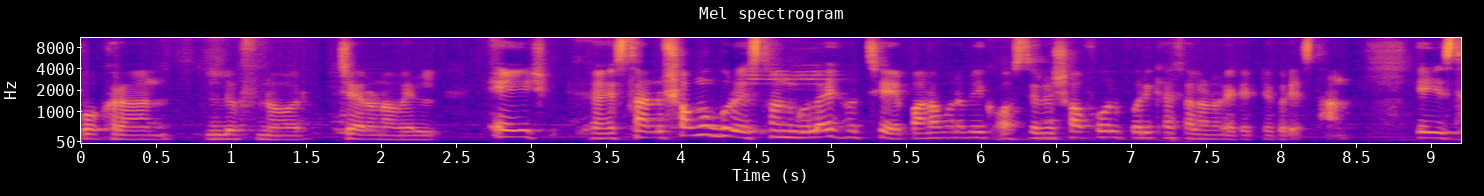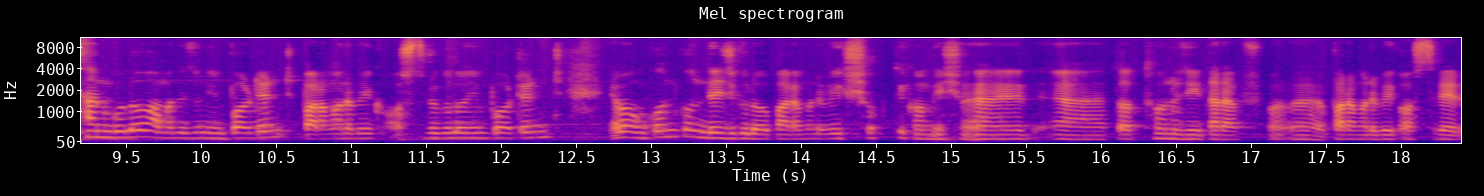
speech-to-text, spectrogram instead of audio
পোখরান, লুফনোর চেরোনভেল এই স্থান, সমগ্র স্থানগুলোই হচ্ছে পারমাণবিক অস্ত্রের সফল পরীক্ষা চালানোর এক একটি করে স্থান। এই স্থানগুলো আমাদের জন্য ইম্পর্টেন্ট পারমাণবিক অস্ত্রগুলো ইম্পর্টেন্ট এবং কোন কোন দেশগুলো পারমাণবিক শক্তি কমিশনের তথ্য অনুযায়ী তারা পারমাণবিক অস্ত্রের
